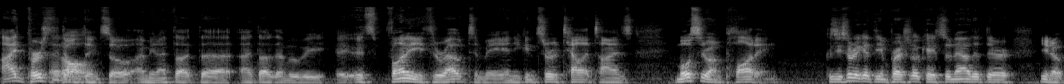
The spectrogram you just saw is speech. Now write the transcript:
I personally don't all. think so. I mean, I thought that I thought that movie. It's funny throughout to me, and you can sort of tell at times, mostly around plotting, because you sort of get the impression. Okay, so now that they're you know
